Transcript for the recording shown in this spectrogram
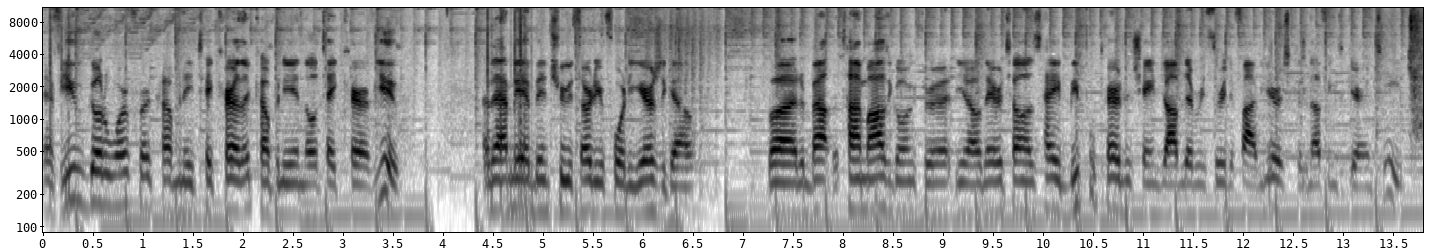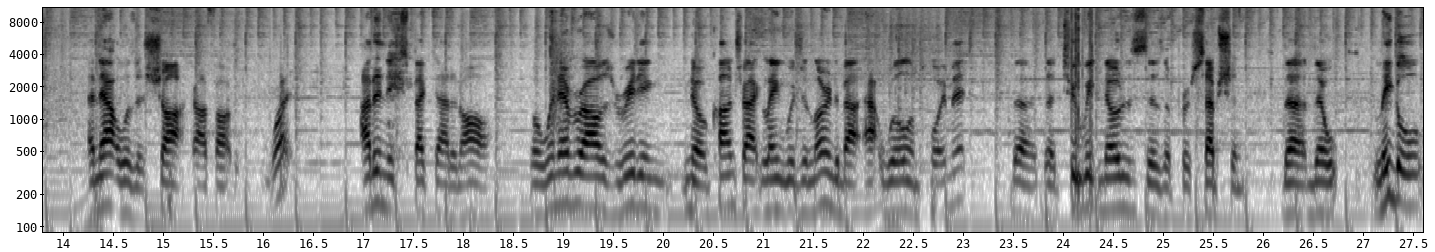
if you go to work for a company, take care of the company and they'll take care of you. And that may have been true 30 or 40 years ago. But about the time I was going through it, you know, they were telling us, hey, be prepared to change jobs every three to five years because nothing's guaranteed. And that was a shock. I thought, what? I didn't expect that at all. But whenever I was reading, you know, contract language and learned about at will employment, the, the two week notice is a perception. The, the legal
